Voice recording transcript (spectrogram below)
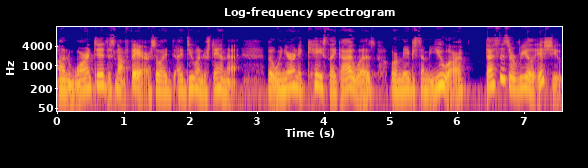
unwarranted. It's not fair. So I I do understand that. But when you're in a case like I was, or maybe some of you are, this is a real issue.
